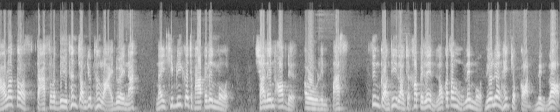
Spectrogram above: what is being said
เอาแล้วก็กราบสวัสดีท่านจอมยุทธทั้งหลายด้วยนะ ในคลิปนี้ก็จะพาไปเล่นโหมด Challenge of the Olympus ซึ่งก่อนที่เราจะเข้าไปเล่น เราก็ต้องเล่นโหมดเนื้อเรื่องให้จบก่อนหนึ่งรอบ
